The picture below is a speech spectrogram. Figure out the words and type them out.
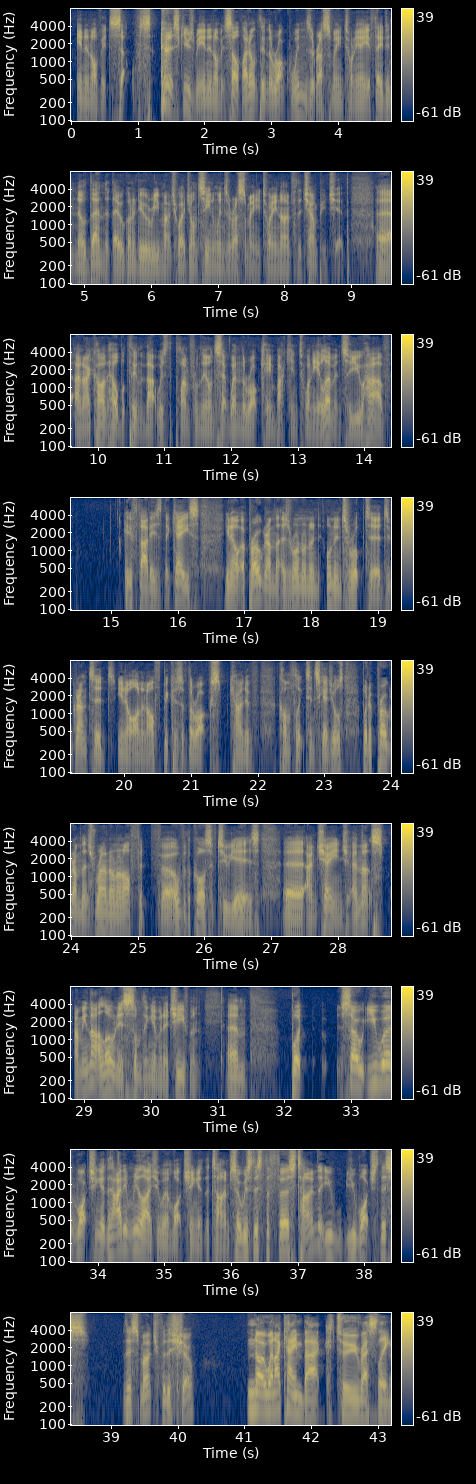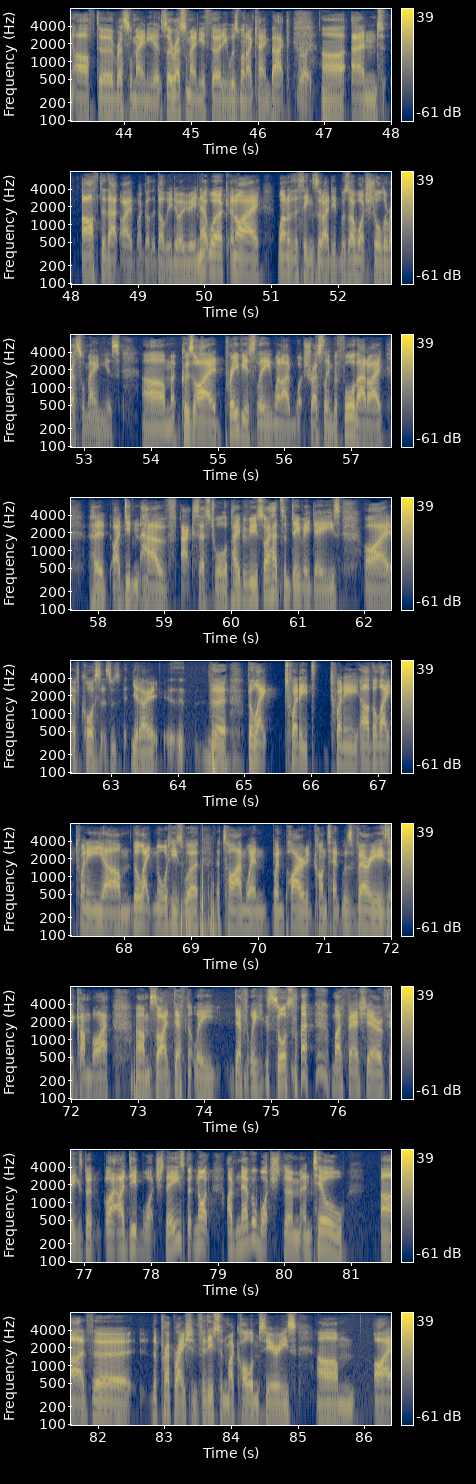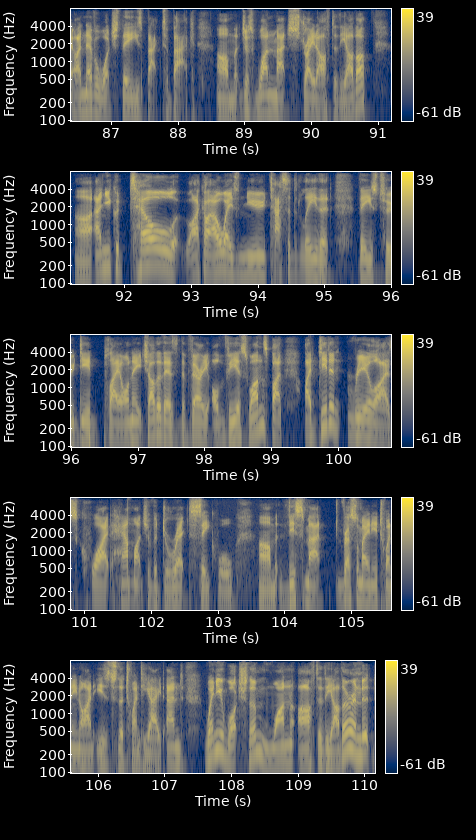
in and of itself. Excuse me, in and of itself. I don't think The Rock wins at WrestleMania 28 if they didn't know then that they were going to do a rematch where John Cena wins at WrestleMania 29 for the championship. Uh, and I can't help but think that that was the plan from the onset when The Rock came back in 2011. So you have. If that is the case, you know, a program that has run un- uninterrupted, granted, you know, on and off because of The Rock's kind of conflicting schedules, but a program that's ran on and off for, for over the course of two years uh, and change, and that's, I mean, that alone is something of an achievement. Um, but so you weren't watching it. I didn't realize you weren't watching at the time. So was this the first time that you you watched this this match for this show? No, when I came back to wrestling after WrestleMania, so WrestleMania 30 was when I came back. Right. Uh, and after that, I, I got the WWE Network, and I one of the things that I did was I watched all the WrestleManias because I had previously, when I watched wrestling before that, I had I didn't have access to all the pay per views, so I had some DVDs. I, of course, this was you know the the late 20 20 uh, the late 20 um, the late noughties were a time when when pirated content was very easy to come by. Um, so i definitely definitely sourced my, my fair share of things but I, I did watch these but not i've never watched them until uh, the the preparation for this and my column series. Um, I, I never watched these back to back, um, just one match straight after the other. Uh, and you could tell, like I always knew tacitly that these two did play on each other. There's the very obvious ones, but I didn't realize quite how much of a direct sequel um, this match. WrestleMania 29 is to the 28, and when you watch them one after the other, and it,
